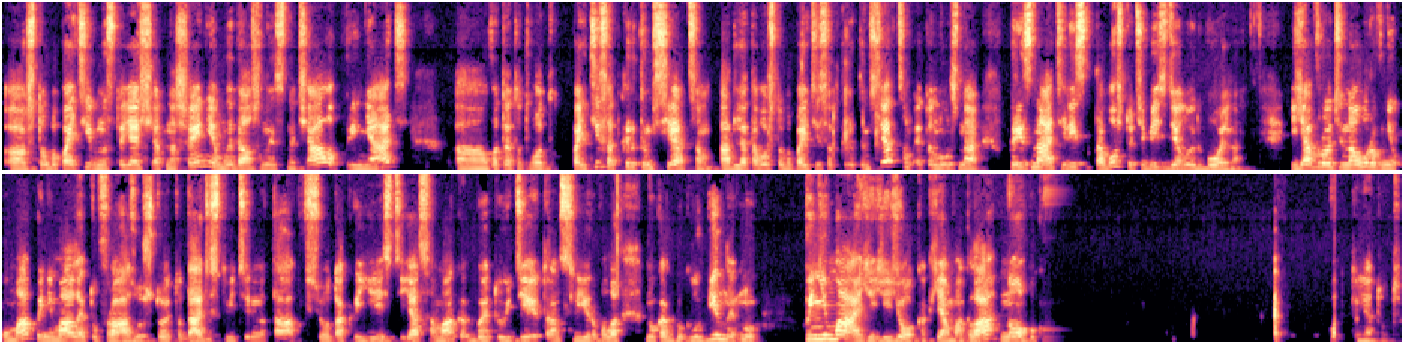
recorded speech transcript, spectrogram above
а, чтобы пойти в настоящие отношения, мы должны сначала принять а, вот этот вот, пойти с открытым сердцем. А для того, чтобы пойти с открытым сердцем, это нужно признать риск того, что тебе сделают больно. И я вроде на уровне ума понимала эту фразу, что это да, действительно так, все так и есть. И я сама как бы эту идею транслировала, ну как бы глубинный, ну понимая ее, как я могла, но буквально... Меня тут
